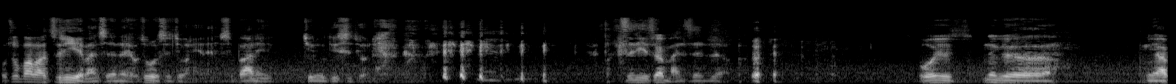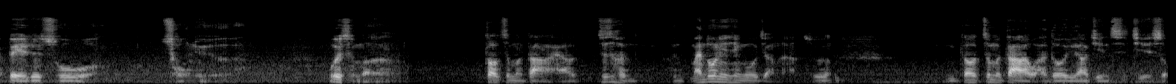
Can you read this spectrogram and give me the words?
我做爸爸资历也蛮深的，我做了十九年，十八年进入第十九年，资历算蛮深的。我有那个你阿贝就说我宠女儿，为什么到这么大还要？这是很很蛮多年前跟我讲的、啊，说你到这么大了，我还都一定要坚持接送。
